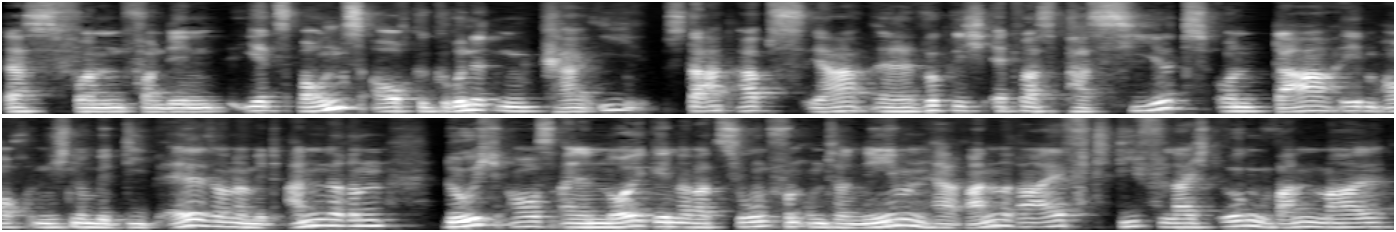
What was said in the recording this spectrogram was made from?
dass von, von den jetzt bei uns auch gegründeten KI-Startups ja äh, wirklich etwas passiert und da eben auch nicht nur mit DeepL, sondern mit anderen durchaus eine neue Generation von Unternehmen heranreift, die vielleicht irgendwann mal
